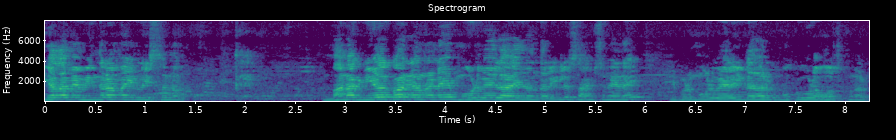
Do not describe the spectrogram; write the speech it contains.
ఇవాళ మేము ఇందిరామ్మ ఇల్లు ఇస్తున్నాం. మనకు నియోజకవర్గంలోనే మూడు వేల ఐదు వందల ఇల్లు శాంక్షన్ అయినాయి. ఇప్పుడు మూడు వేల ఇళ్ళ వరకు ముగ్గు కూడా పోసుకున్నారు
